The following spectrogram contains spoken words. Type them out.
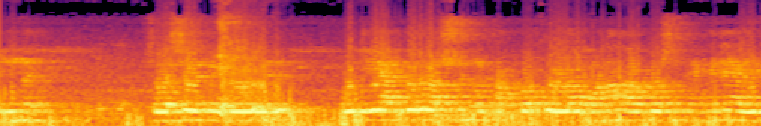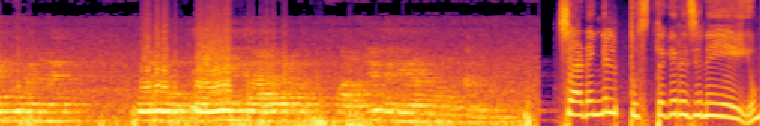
ഇന്ന് സോഷ്യൽ മീഡിയയിൽ പുതിയ അൻപത് വർഷങ്ങൾക്കപ്പുറത്തുള്ള ഓണ ആഘോഷം എങ്ങനെയായിരിക്കുമെന്ന് ഒരു കാലഘട്ടം പറഞ്ഞു തരികയാണ് നമുക്ക്. ചടങ്ങിൽ പുസ്തകരചനയെയും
